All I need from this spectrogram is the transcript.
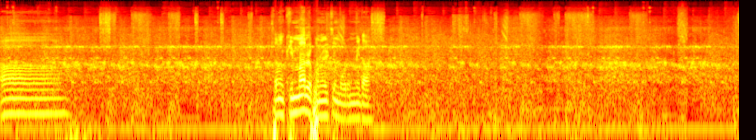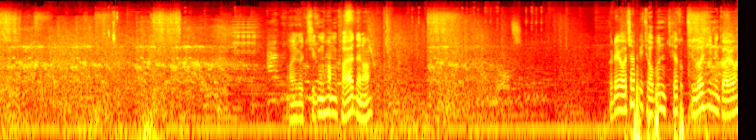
아 저는 귓말을 보낼 줄 모릅니다. 아 이거 지금 한번 가야 되나? 그래 어차피 저분 계속 질러시니까요.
